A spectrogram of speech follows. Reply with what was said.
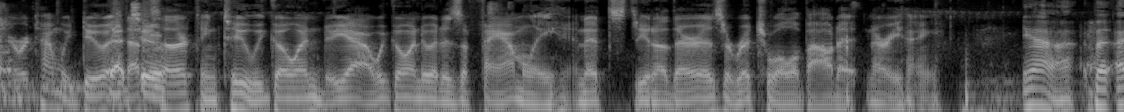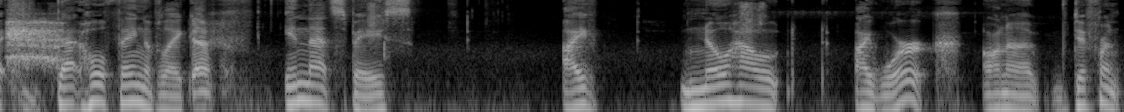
Every time we do it, That that's too. the other thing too. We go into yeah, we go into it as a family, and it's you know there is a ritual about it and everything. Yeah, but I, that whole thing of like in that space, I know how I work on a different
